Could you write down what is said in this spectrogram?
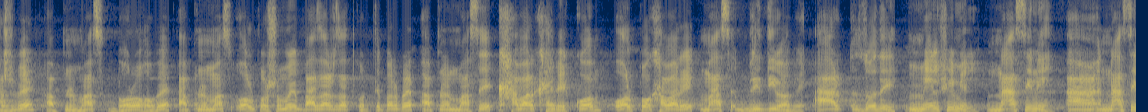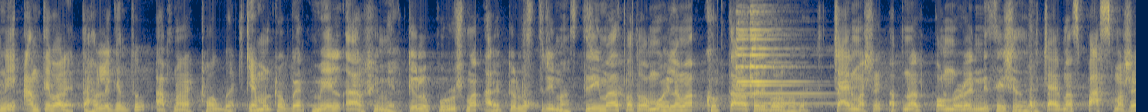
আসবে, আপনার মাছ বড় হবে। আপনার মাছ অল্প সময়ে বাজারজাত করতে পারবেন। আপনার মাছে খাবার খাইবে কম, অল্প খাবারে মাছ বৃদ্ধি পাবে। আর যদি মেল ফিমেল না চিনে না চিনে আনতে পারে, তাহলে কিন্তু আপনারা ঠকবেন। কেমন ঠকবেন? মেল আর ফিমেল একটি হলো পুরুষ মাছ আর একটি হলো স্ত্রী মাছ। স্ত্রী মাছ অথবা মহিলা মাছ খুব তাড়াতাড়ি বড় হবে। চার মাসে আপনার পনেরোটার নিচে এসে যাবে। চার মাস, পাঁচ মাসে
